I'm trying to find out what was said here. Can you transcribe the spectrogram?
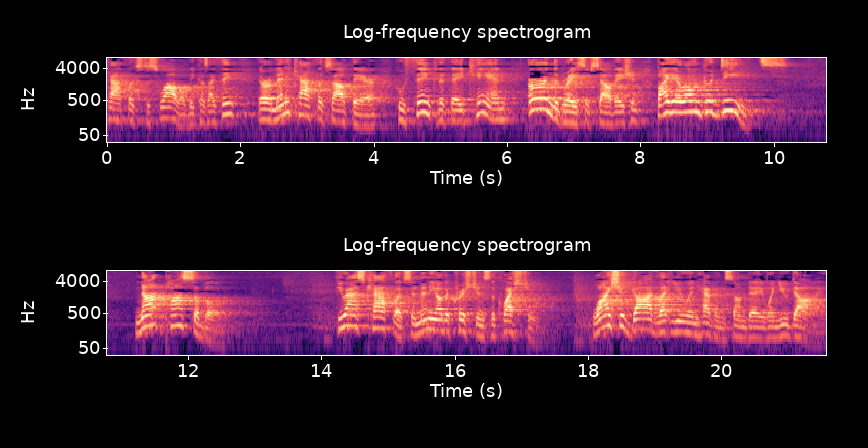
Catholics to swallow because I think there are many Catholics out there who think that they can earn the grace of salvation by their own good deeds. Not possible. If you ask Catholics and many other Christians the question, why should God let you in heaven someday when you die?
